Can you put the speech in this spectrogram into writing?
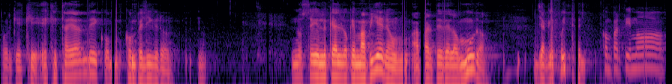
porque es que, es que está de, con, peligro. ¿no? sé qué es lo que más vieron, aparte de los muros, ya que fuiste. Compartimos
